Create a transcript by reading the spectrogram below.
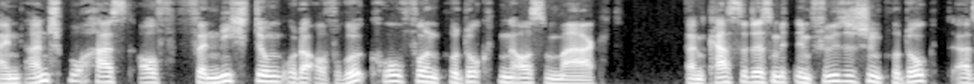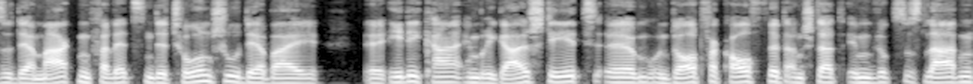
einen Anspruch hast auf Vernichtung oder auf Rückruf von Produkten aus dem Markt, dann kannst du das mit einem physischen Produkt, also der markenverletzende Turnschuh, der bei äh, Edeka im Regal steht ähm, und dort verkauft wird, anstatt im Luxusladen,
